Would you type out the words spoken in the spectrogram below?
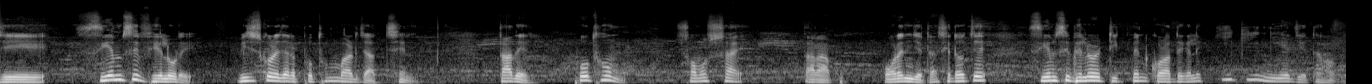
যে সিএমসি ভেলোরে, বিশেষ করে যারা প্রথমবার যাচ্ছেন, তাদের প্রথম সমস্যায় তারা পড়েন যেটা, সেটা হচ্ছে সিএমসি ভেলোরে ট্রিটমেন্ট করাতে গেলে কি কি নিয়ে যেতে হবে?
